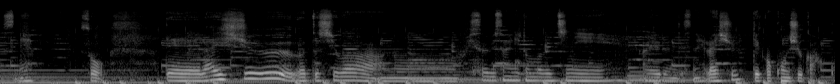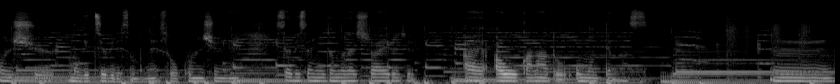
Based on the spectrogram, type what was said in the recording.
ですね。そう。で来週私はあの久々に友達に会えるんですね。来週っていうか今週か。今週もう月曜日ですもんね。そう今週ね。久々に友達と会える会おうかなと思ってます。うん。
